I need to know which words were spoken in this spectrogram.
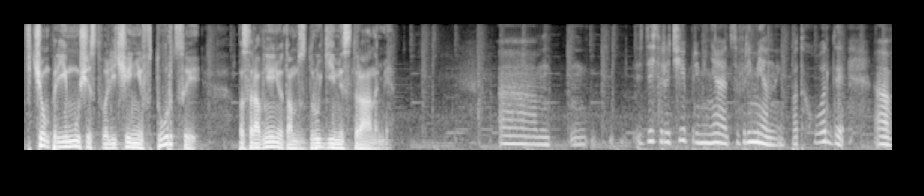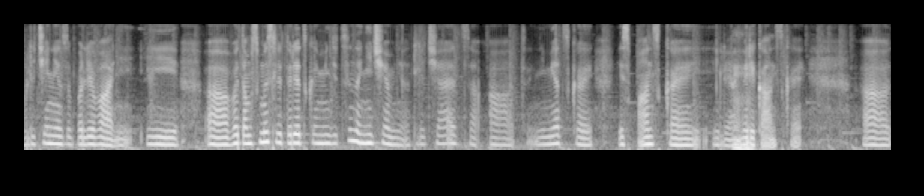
в чем преимущество лечения в Турции по сравнению там с другими странами? Здесь врачи применяют современные подходы а, в лечении заболеваний. И а, в этом смысле турецкая медицина ничем не отличается от немецкой, испанской или американской. А,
